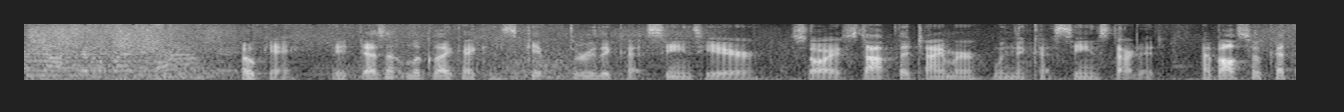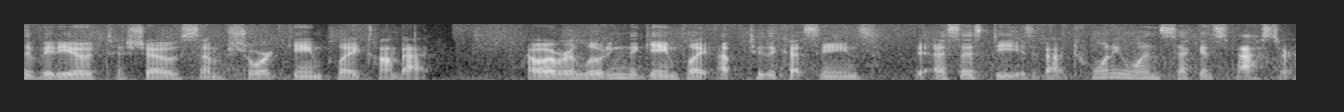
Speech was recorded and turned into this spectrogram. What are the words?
I'm not gonna let it happen. Okay, it doesn't look like I can skip through the cutscenes here, so I've stopped the timer when the cutscene started. I've also cut the video to show some short gameplay combat. However, loading the gameplay up to the cutscenes, the SSD is about 21 seconds faster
